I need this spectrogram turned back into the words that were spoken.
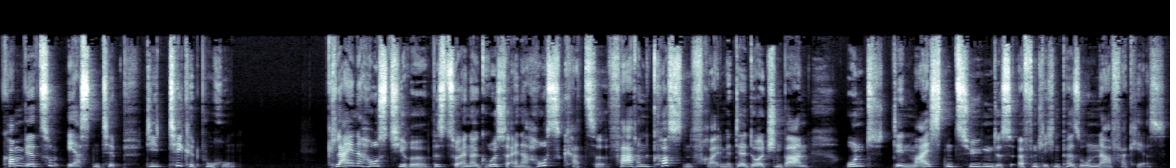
Kommen wir zum ersten Tipp, die Ticketbuchung. Kleine Haustiere bis zu einer Größe einer Hauskatze fahren kostenfrei mit der Deutschen Bahn und den meisten Zügen des öffentlichen Personennahverkehrs.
